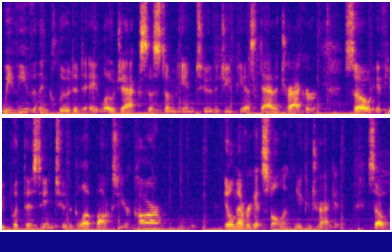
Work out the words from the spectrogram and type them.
We've even included a LoJack system into the GPS data tracker. So if you put this into the glove box of your car, it'll never get stolen. You can track it. So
